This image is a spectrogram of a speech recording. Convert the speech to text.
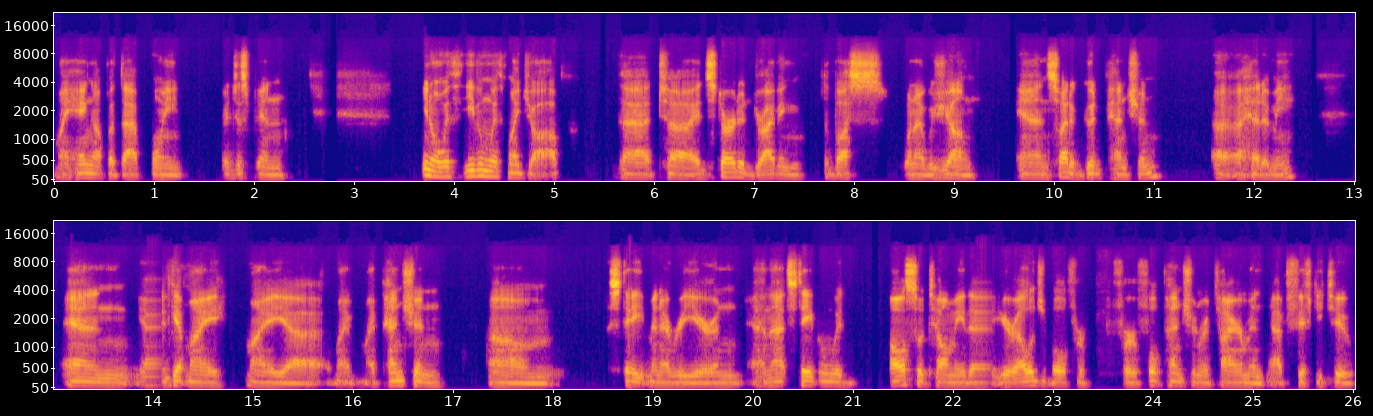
my hang up at that point had just been, you know, with even with my job, that uh, I'd started driving the bus when I was young. And so I had a good pension uh, ahead of me. And I'd get my my uh, my my pension um, statement every year, and and that statement would also tell me that you're eligible for for full pension retirement at 52.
